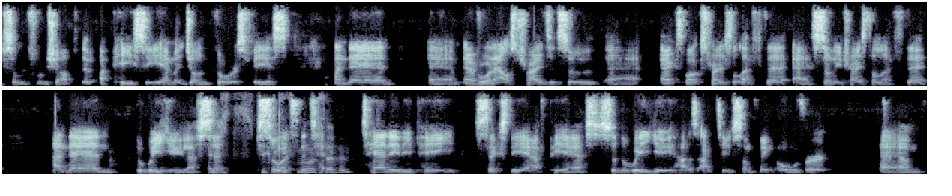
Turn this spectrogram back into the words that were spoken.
some Photoshop a PC image on Thor's face, and then um, everyone else tries it. So uh, Xbox tries to lift it, uh, Sony tries to lift it, and then the Wii U lifts it. So it's the them on te- seven? 1080p, 60 FPS. So the Wii U has actually something over um,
